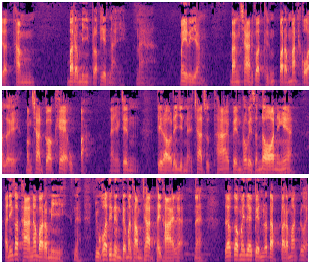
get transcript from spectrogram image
จะทำบารมีประเภทไหนนะไม่เรียง บางชาติก็ถึงปรมัตก่อนเลย บางชาติก็แค่อุปปะนะอย่างเช่นที่เราได้ยินเนี่ยชาติสุดท้ายเป็นพระเวสสันดรอย่างเงี้ย อันนี้ก็ทานน้ำบารมี อยู่ข้อที่หนึ่งแต่มาทำชาติท้ายๆแล้วนะแล้วก็ไม่ได้เป็นระดับปรมัตด้วย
